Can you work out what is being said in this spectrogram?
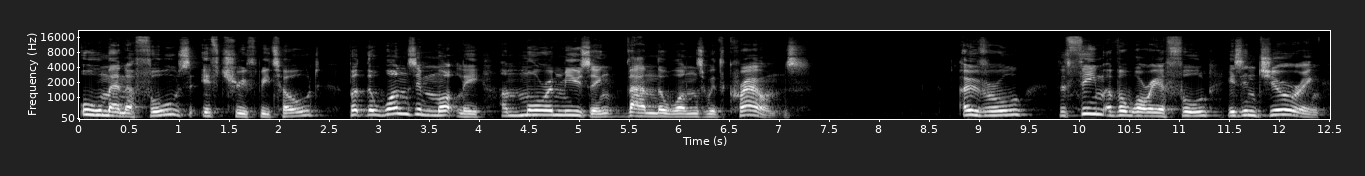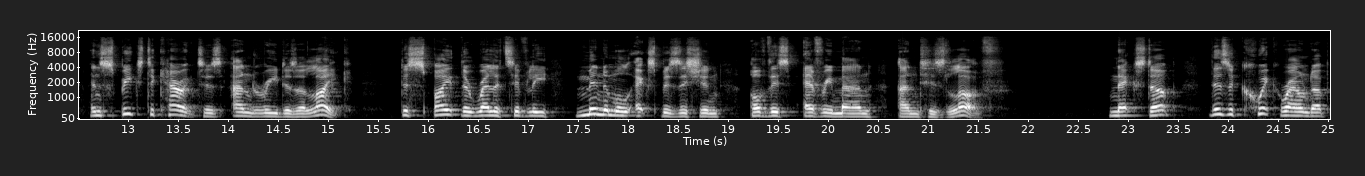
All men are fools, if truth be told, but the ones in motley are more amusing than the ones with crowns. Overall, the theme of a warrior fool is enduring and speaks to characters and readers alike despite the relatively minimal exposition of this everyman and his love. Next up, there's a quick roundup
